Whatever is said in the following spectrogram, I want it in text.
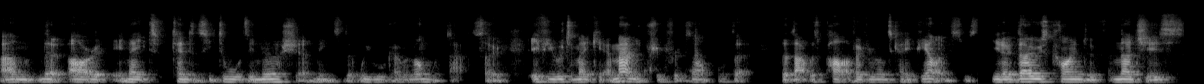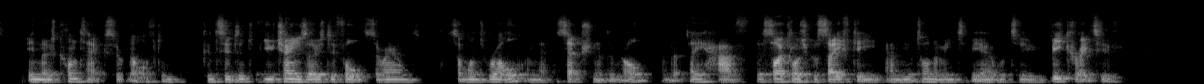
um, that our innate tendency towards inertia means that we will go along with that. So if you were to make it a mandatory, for example, that that, that was part of everyone's KPIs, was, you know, those kind of nudges in those contexts are not often considered. If you change those defaults around someone's role and their perception of the role, and that they have the psychological safety and the autonomy to be able to be creative,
